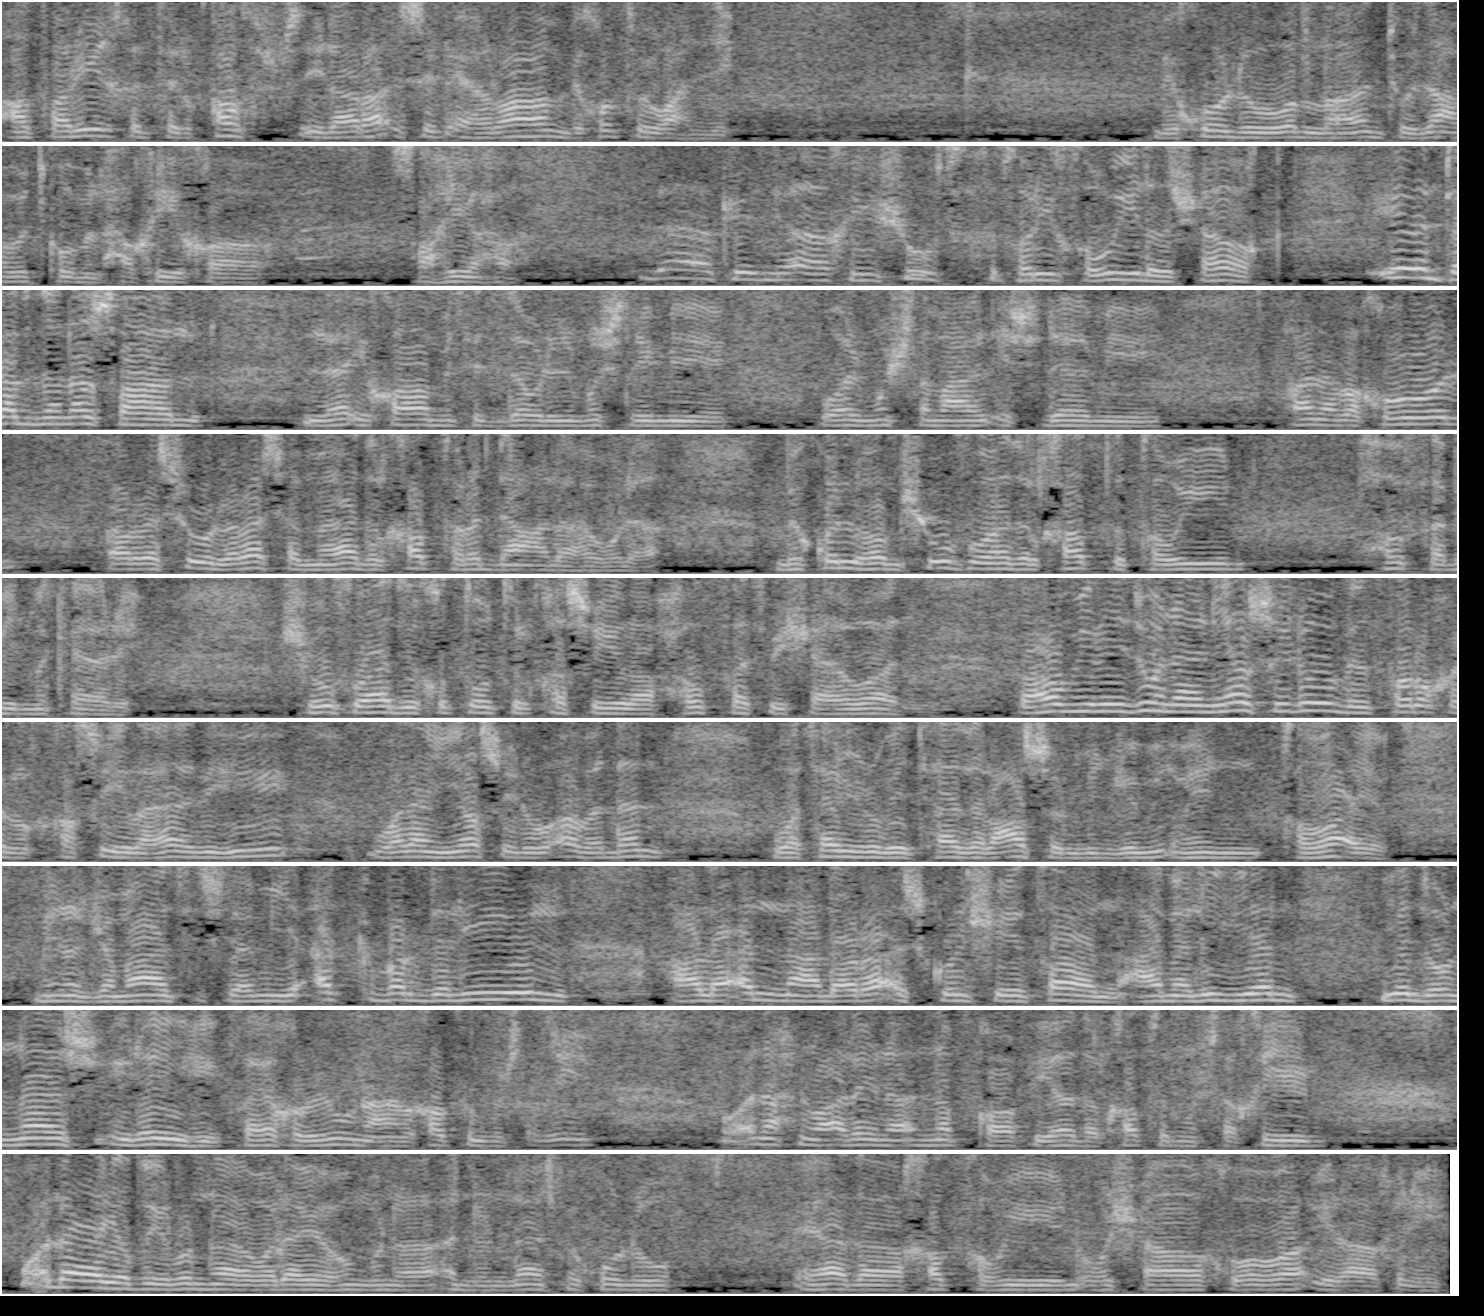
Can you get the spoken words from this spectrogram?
على طريقة القفز إلى رأس الإهرام بخطوة واحدة بيقولوا والله أنتم دعوتكم الحقيقة صحيحة. لكن يا أخي شو طريق طويل شاق إمتى بدنا نصل لإقامة الدولة المسلمة؟ والمجتمع الإسلامي. أنا بقول الرسول رسم هذا الخط ردا على هؤلاء. بقول لهم شوفوا هذا الخط الطويل حف بالمكاره. شوفوا هذه الخطوط القصيرة حفت بالشهوات فهم يريدون أن يصلوا بالطرق القصيرة هذه ولن يصلوا أبدا. وتجربة هذا العصر من جميع من طوائف من الجماعات الإسلامية أكبر دليل على أن على رأس كل شيطان عمليا يدعو الناس إليه. فيخرجون عن الخط المستقيم. ونحن علينا أن نبقى في هذا الخط المستقيم. ولا يضيرنا ولا يهمنا أن الناس يقولوا هذا خط طويل وشاق وإلى آخره.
